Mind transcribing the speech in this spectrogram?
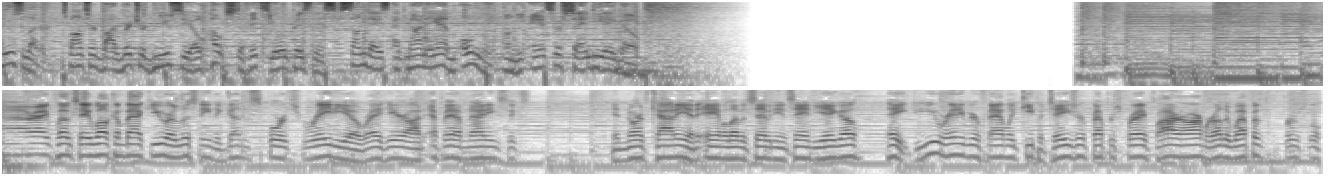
newsletter. Sponsored by Richard Musio, host of It's Your Business. Sundays at 9 a.m. only on The Answer San Diego. Right, folks. Hey, welcome back. You are listening to Gun Sports Radio right here on FM 96 in North County and AM 1170 in San Diego. Hey, do you or any of your family keep a taser, pepper spray, firearm, or other weapons for personal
